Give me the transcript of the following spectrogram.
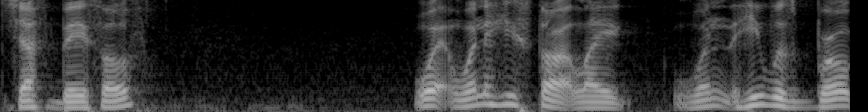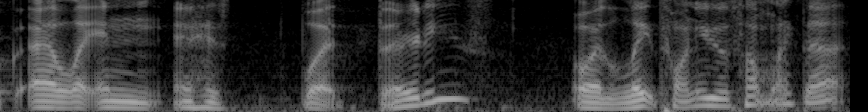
Jeff Bezos. When when did he start? Like when he was broke at like in in his what 30s or late 20s or something like that.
